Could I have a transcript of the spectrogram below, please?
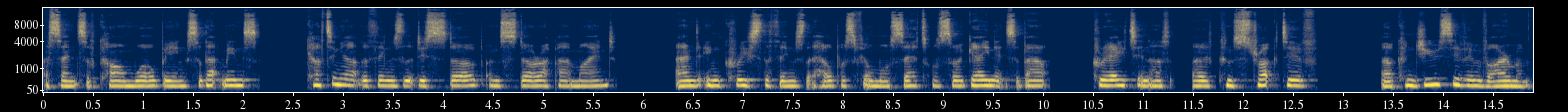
a sense of calm well being. So that means cutting out the things that disturb and stir up our mind and increase the things that help us feel more settled. So again, it's about creating a, a constructive, a conducive environment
